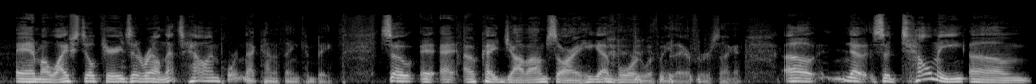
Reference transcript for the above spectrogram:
and my wife still carries it around. That's how important that kind of thing can be. So, uh, uh, okay, Java, I'm sorry. He got bored with me there for a second. Uh, no, so tell me, um,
